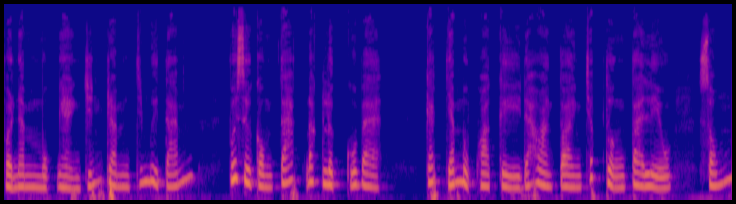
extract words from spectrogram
Vào năm 1998, với sự công tác đắc lực của bà, các giám mục Hoa Kỳ đã hoàn toàn chấp thuận tài liệu Sống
